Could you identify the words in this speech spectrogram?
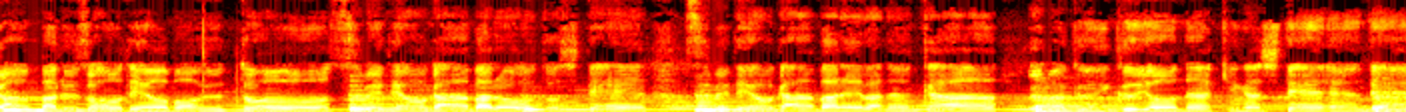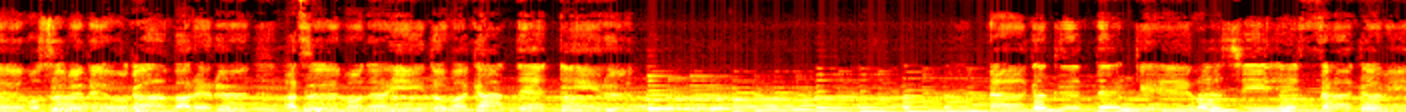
頑張るぞって思うと全てを頑張ろうとして全てを頑張ればなんかうまくいくような気がしてでも全てを頑張れるはずもないとわかっている。長くて険しい坂道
